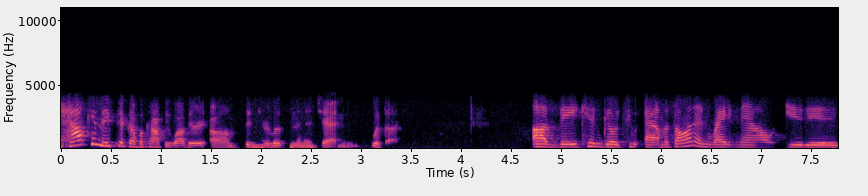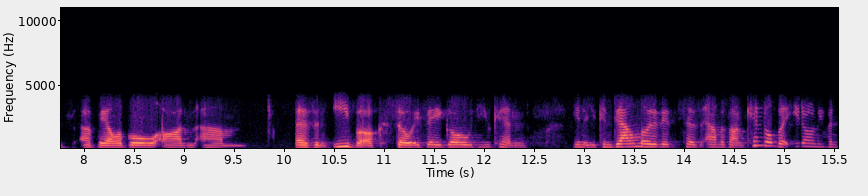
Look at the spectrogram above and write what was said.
How can they pick up a copy while they're um, sitting here listening and chatting with us? Uh, they can go to Amazon, and right now it is available on um, as an ebook. So if they go, you can, you know, you can download it. It says Amazon Kindle, but you don't even.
